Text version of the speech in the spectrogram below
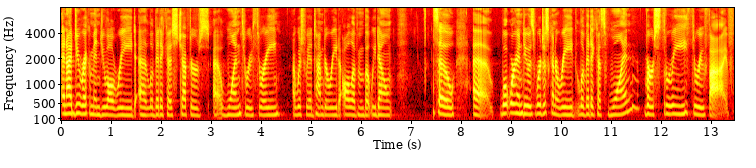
and I do recommend you all read uh, Leviticus chapters uh, one through three. I wish we had time to read all of them, but we don't. So, uh, what we're going to do is we're just going to read Leviticus 1, verse 3 through 5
